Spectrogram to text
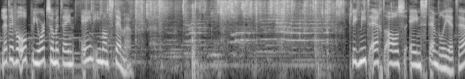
Let even op, je hoort zo meteen één iemand stemmen. Klinkt niet echt als één stembiljet, hè?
